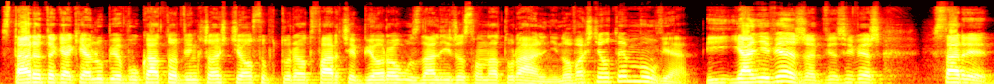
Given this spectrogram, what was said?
Stary, tak jak ja lubię WK, to w większości osób, które otwarcie biorą, uznali, że są naturalni. No właśnie o tym mówię. I ja nie wierzę, wiesz, wiesz, stary,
